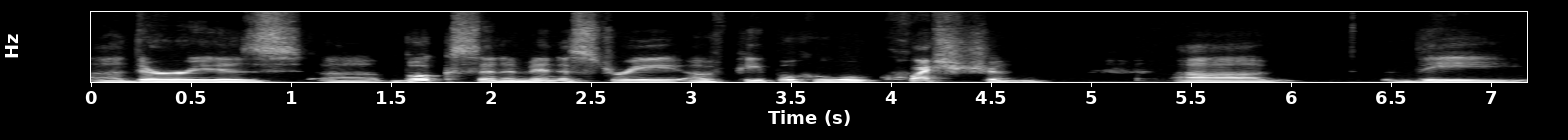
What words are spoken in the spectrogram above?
uh, there is uh, books and a ministry of people who question uh, the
